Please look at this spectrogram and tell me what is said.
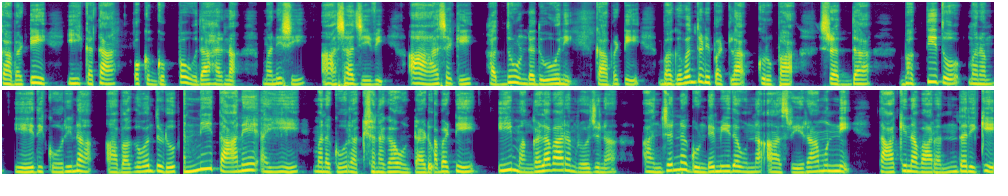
కాబట్టి ఈ కథ ఒక గొప్ప ఉదాహరణ. మనిషి ఆశాజీవి. ఆ ఆశకి హద్దు ఉండదు అని. కాబట్టి భగవంతుడి పట్ల కృప శ్రద్ధ భక్తితో మనం ఏది కోరినా ఆ భగవంతుడు అన్నీ తానే అయ్యి మనకు రక్షణగా ఉంటాడు. కాబట్టి ఈ మంగళవారం రోజున అంజన్న గుండె మీద ఉన్న ఆ శ్రీరాముణ్ణి తాకిన వారందరికీ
